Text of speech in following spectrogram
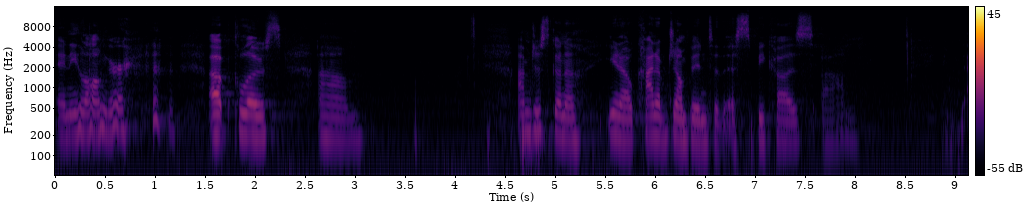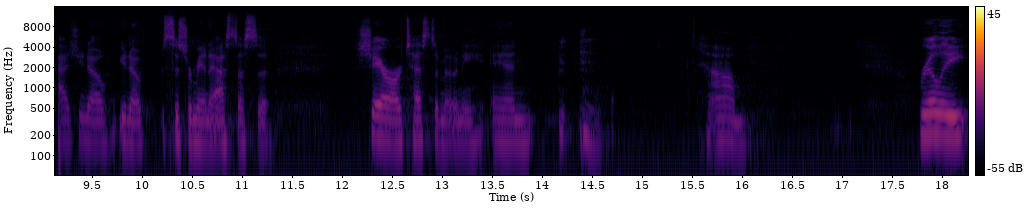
any longer up close. Um, I'm just gonna, you know, kind of jump into this because, um, as you know, you know, Sister Amanda asked us to share our testimony, and um, really,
